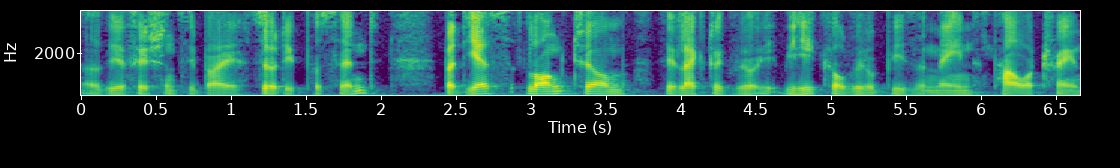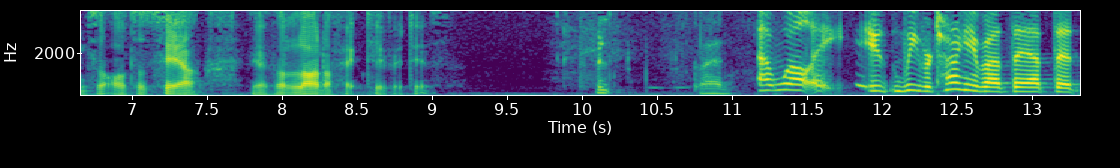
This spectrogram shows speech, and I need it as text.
the efficiency by 30%. But yes, long term, the electric vehicle will be the main powertrain. So also there, we have a lot of activities. Go ahead. Uh, well, it, it- we were talking about that, that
